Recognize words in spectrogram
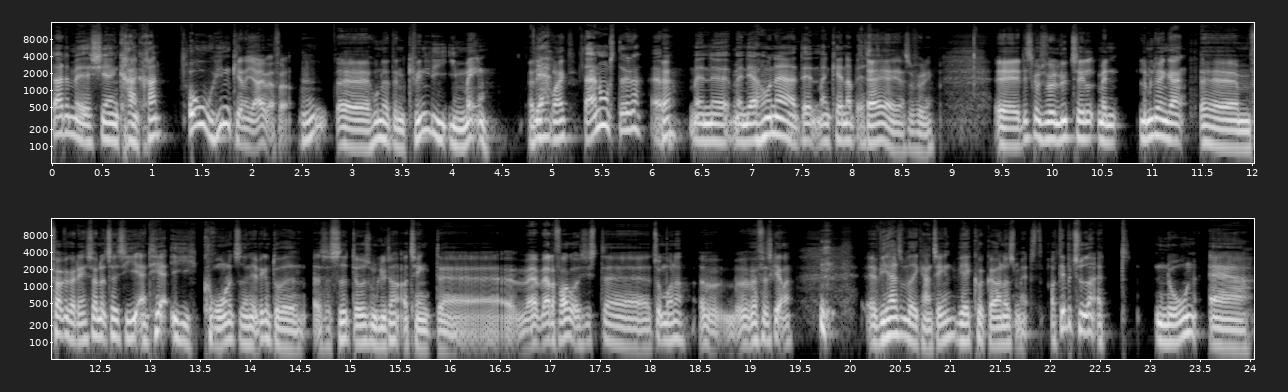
der er det med Sharon Krankran. Oh, hende kender jeg i hvert fald. Mm. Øh, hun er den kvindelige imam. Er det Ja, korrekt? der er nogle stykker af Ja. ja. men, uh, men ja, hun er den, man kender bedst. Ja, ja, ja, selvfølgelig. Øh, det skal vi selvfølgelig lytte til, men lad mig lige en gang, øh, før vi gør det, så er jeg nødt til at sige, at her i coronatiden, jeg ved ikke, om du ved, altså sidde derude som lytter og tænkt, øh, hvad, hvad er der foregået de sidste øh, to måneder? Øh, hvad sker der? øh, vi har altså været i karantæne, vi har ikke kunnet gøre noget som helst. Og det betyder, at nogen er,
